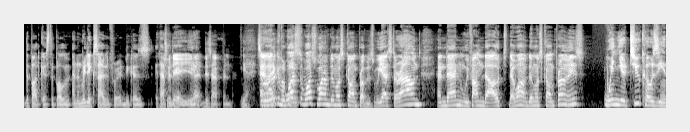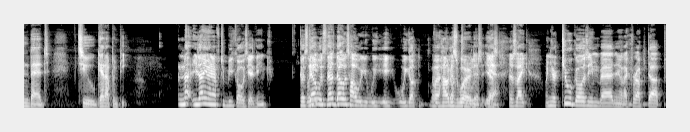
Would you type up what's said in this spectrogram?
the podcast, the problem, and I'm really excited for it because it happened Today, Yeah, this happened. yeah. So and we're like, looking for what's, prob- what's one of the most common problems? We asked around, and then we found out that one of the most common problems is when you're too cozy in bed to get up and pee. not, you don't even have to be cozy. I think, because that you- was that, that was how we we we got. We how it got was worded, yeah. it's like when you're too cozy in bed and you're like wrapped up,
